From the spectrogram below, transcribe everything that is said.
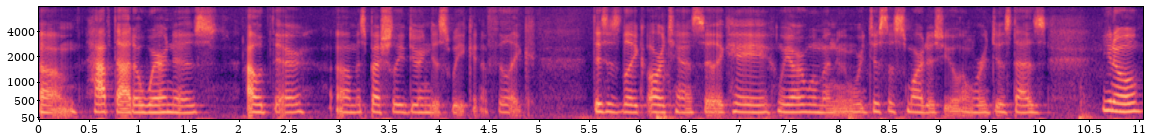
um, have that awareness out there, um, especially during this week. And I feel like this is like our chance to say like, hey, we are women and we're just as smart as you and we're just as, you know,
